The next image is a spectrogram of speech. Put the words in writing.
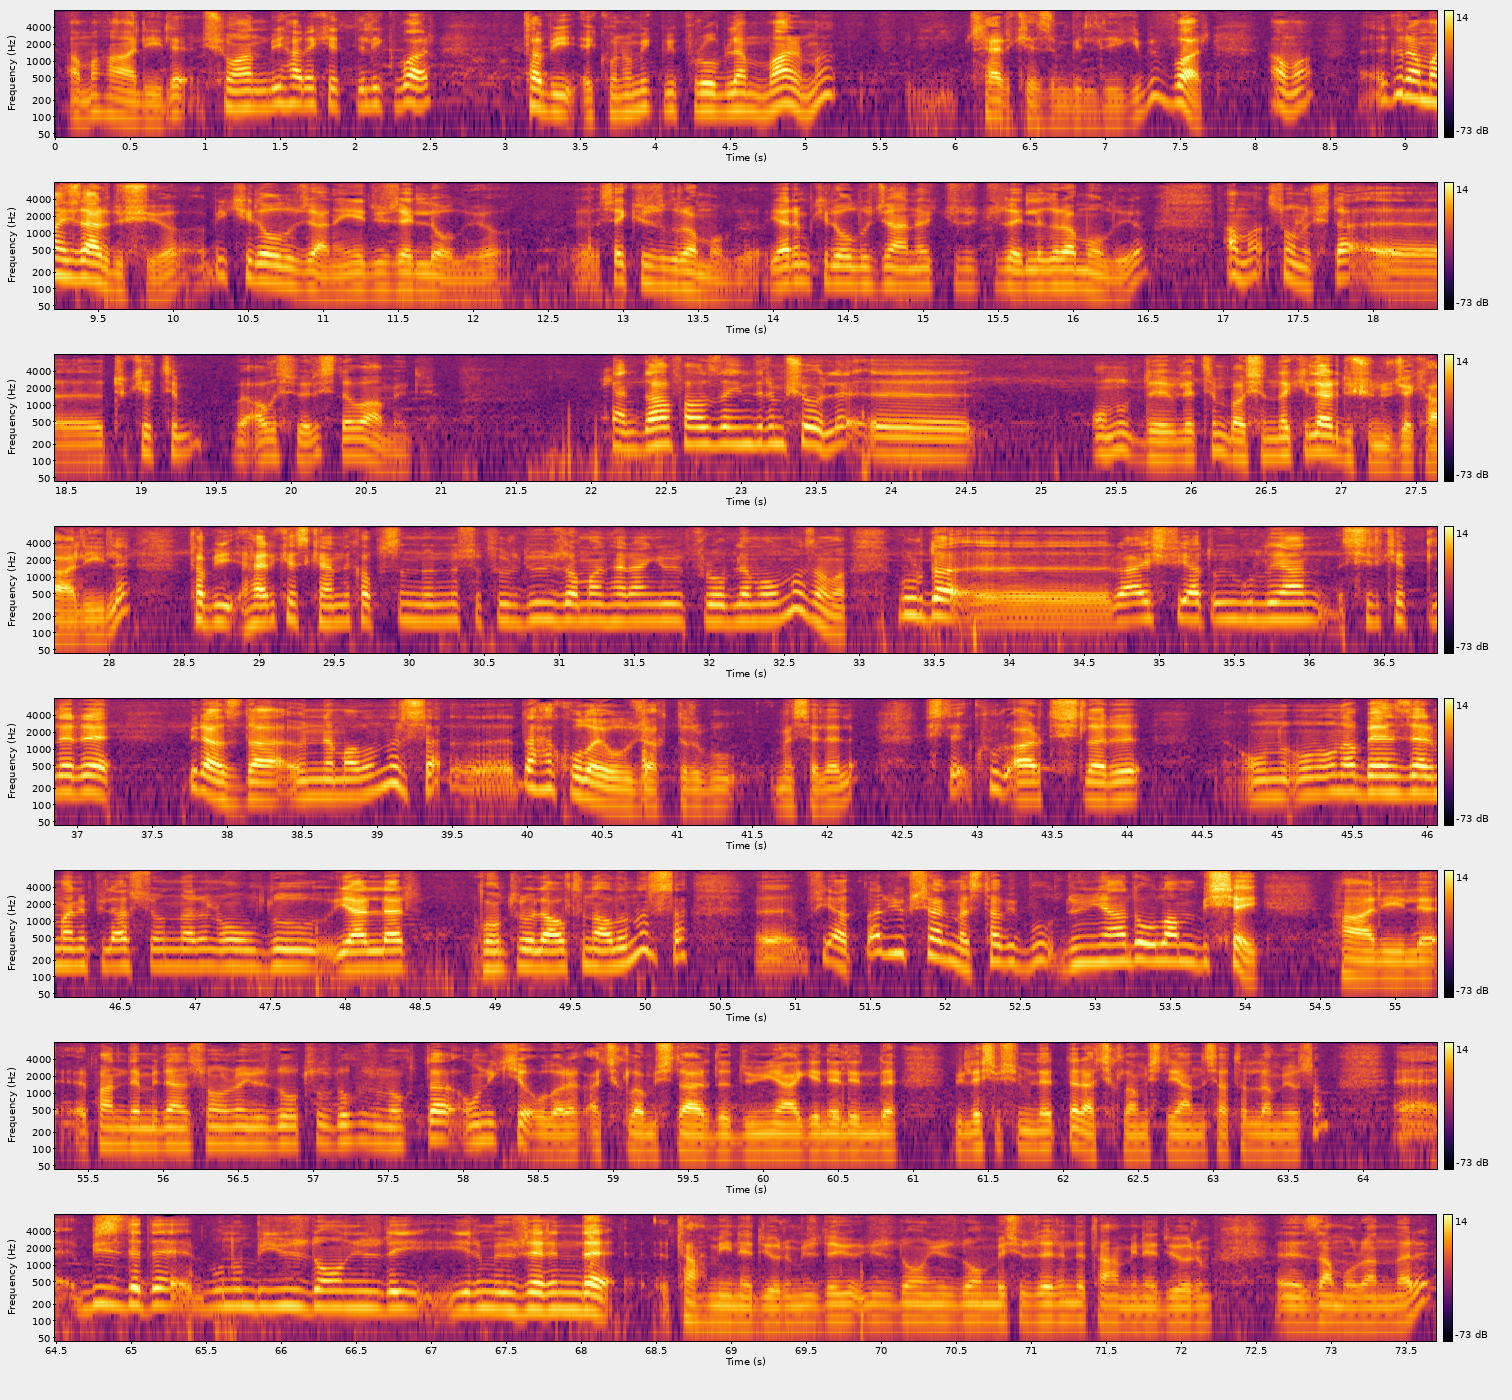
Ama haliyle şu an bir hareketlilik var. Tabii ekonomik bir problem var mı? Herkesin bildiği gibi var. Ama e, gramajlar düşüyor. Bir kilo olacağına 750 oluyor. 800 e, gram oluyor. Yarım kilo olacağına 300-350 gram oluyor. Ama sonuçta e, tüketim ve alışveriş devam ediyor. Yani daha fazla indirim şöyle, e, onu devletin başındakiler düşünecek haliyle. Tabii herkes kendi kapısının önünü süpürdüğü zaman herhangi bir problem olmaz ama burada e, raiş fiyat uygulayan şirketlere biraz daha önlem alınırsa e, daha kolay olacaktır bu meseleler. İşte kur artışları, ona benzer manipülasyonların olduğu yerler kontrol altına alınırsa e, fiyatlar yükselmez. Tabi bu dünyada olan bir şey haliyle e, pandemiden sonra %39.12 olarak açıklamışlardı dünya genelinde Birleşmiş Milletler açıklamıştı yanlış hatırlamıyorsam. Ee, bizde de bunun bir %10 %20 üzerinde tahmin ediyorum. Yüzde yüzde on, yüzde on beş üzerinde tahmin ediyorum e, zam oranları.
